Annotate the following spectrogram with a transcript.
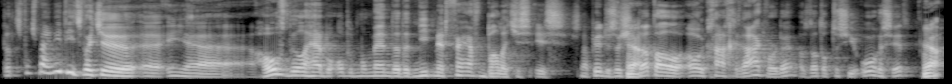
Dat is volgens mij niet iets wat je eh, in je hoofd wil hebben op het moment dat het niet met verfballetjes is. Snap je? Dus als je Ja. dat al, oh, ik ga geraakt worden, als dat al tussen je oren zit. Ja,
